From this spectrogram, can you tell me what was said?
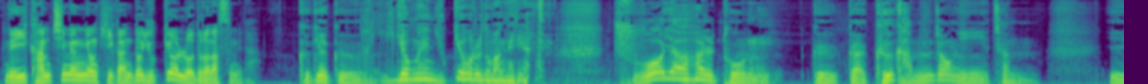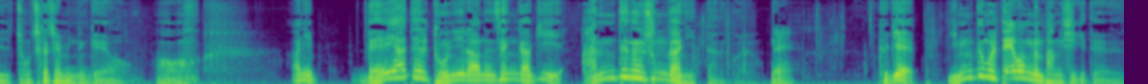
근데 이 감치 명령 기간도 6개월로 늘어났습니다. 그게 그 이 경우엔 6개월을 도망 다니야 돼. 주어야 할 돈, 그, 그니까 그 감정이 참, 이 정치가 재밌는 게요. 어. 아니, 내야 될 돈이라는 생각이 안 드는 순간이 있다는 거예요. 네. 그게 임금을 떼먹는 방식이든,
